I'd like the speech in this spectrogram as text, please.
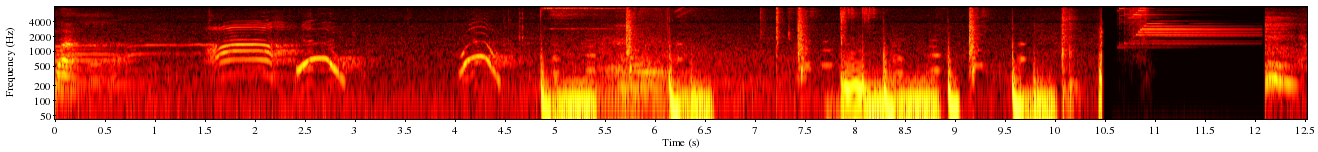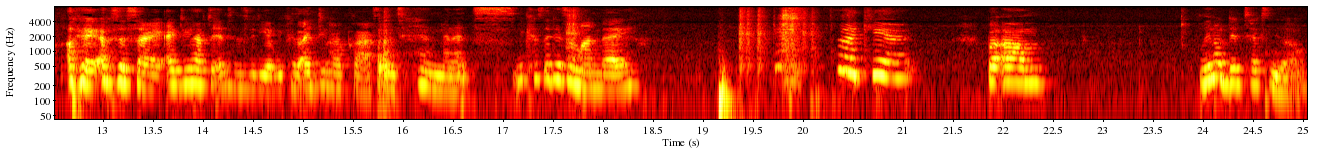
What? Okay, I'm so sorry. I do have to end this video because I do have class in 10 minutes because it is a Monday. I can't. But, um, Lee Know did text me though.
